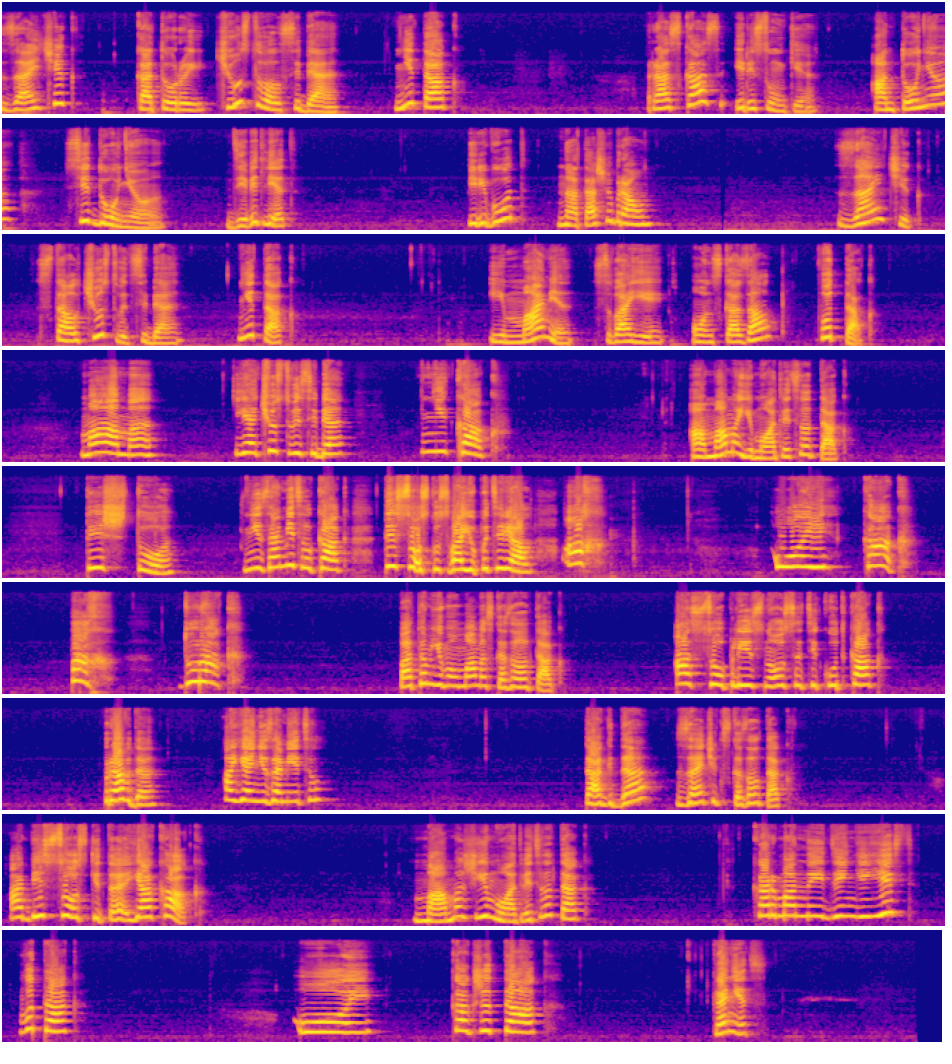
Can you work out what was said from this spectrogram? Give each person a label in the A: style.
A: Зайчик, который чувствовал себя не так. Рассказ и рисунки Антонио Сидонио, 9 лет. Перевод Наташи Браун. Зайчик стал чувствовать себя не так. И маме своей он сказал вот так. «Мама, я чувствую себя никак». А мама ему ответила так. «Ты что, не заметил, как ты соску свою потерял? Ах! Ой, как! Пах! Дурак!» Потом ему мама сказала так. «А сопли из носа текут как?» «Правда? А я не заметил?» Тогда зайчик сказал так. «А без соски-то я как?» Мама ж ему ответила так. «Карманные деньги есть? Вот так». «Ой, как же так?» Конец.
